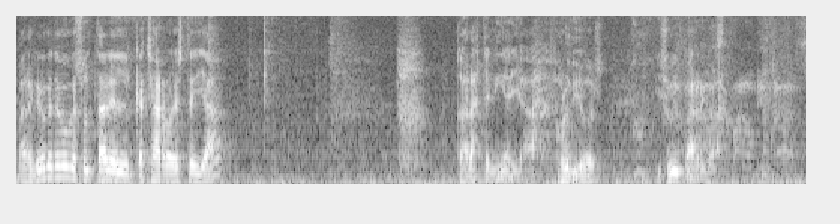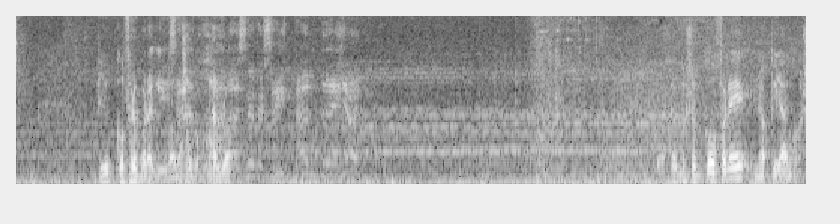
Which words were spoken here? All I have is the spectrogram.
Vale, creo que tengo que soltar el cacharro este ya. Caras tenía ya, por Dios. Y subir para arriba. Hay un cofre por aquí, vamos a cogerlo. Cogemos el cofre y nos piramos.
